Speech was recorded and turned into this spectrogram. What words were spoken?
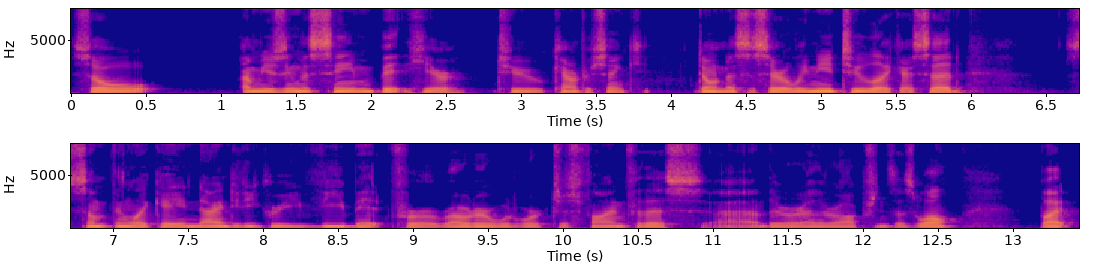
So I'm using the same bit here to countersink. Don't necessarily need to, like I said. Something like a 90 degree V bit for a router would work just fine for this. Uh, there are other options as well. But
